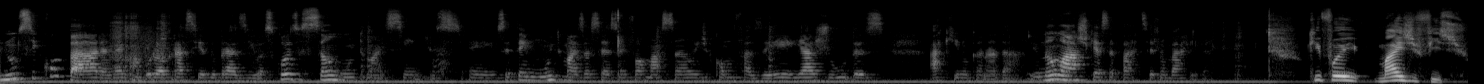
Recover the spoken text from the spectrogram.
não se compara né, com a burocracia do Brasil. As coisas são muito mais simples. É, você tem muito mais acesso à informação e de como fazer e ajudas aqui no Canadá. Eu não acho que essa parte seja uma barreira. O que foi mais difícil?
